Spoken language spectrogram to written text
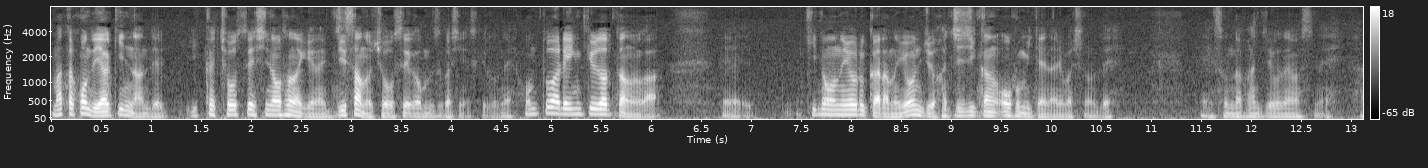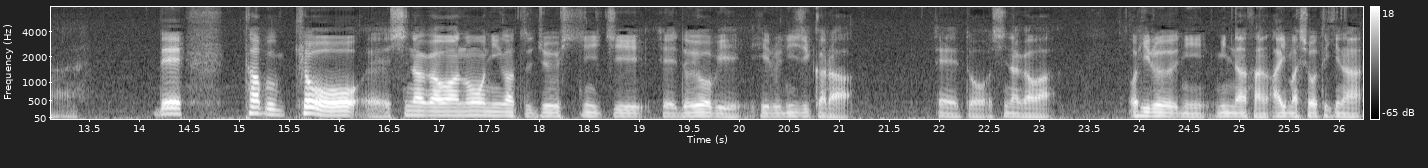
また今度夜勤なんで一回調整し直さなきゃいけない。時差の調整が難しいんですけどね。本当は連休だったのが、えー、昨日の夜からの48時間オフみたいになりましたので、えー、そんな感じでございますね。はい、で、多分今日、えー、品川の2月17日、えー、土曜日昼2時から、えーと、品川お昼に皆さん会いましょう的な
